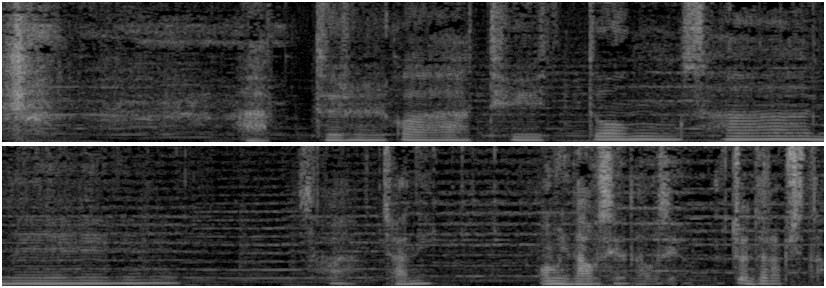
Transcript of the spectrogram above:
앞들과 뒷동산에 서아 자니? 어머니 나오세요 나오세요 전전합시다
